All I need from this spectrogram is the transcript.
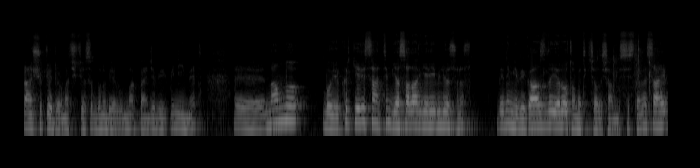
ben şükrediyorum açıkçası. Bunu bile bulmak bence büyük bir nimet. E, namlu boyu 47 santim yasalar gereği biliyorsunuz. Dediğim gibi gazlı yarı otomatik çalışan bir sisteme sahip.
